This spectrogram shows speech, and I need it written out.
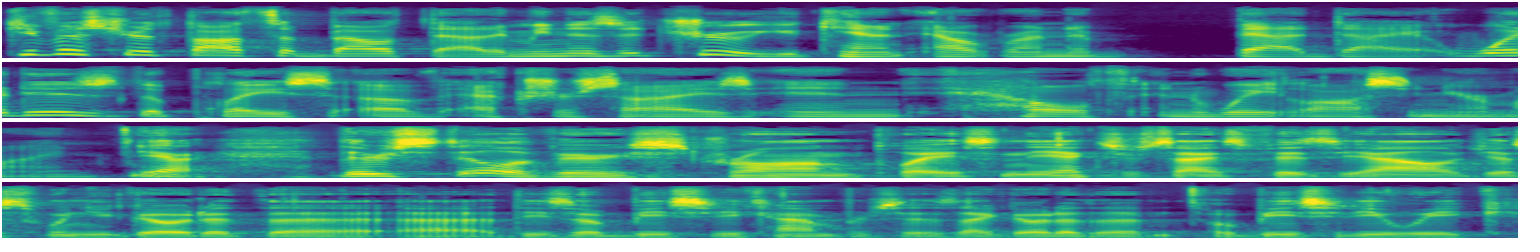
give us your thoughts about that. I mean, is it true you can't outrun a bad diet. What is the place of exercise in health and weight loss in your mind? Yeah, there's still a very strong place. And the exercise physiologist, when you go to the uh, these obesity conferences, I go to the Obesity Week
